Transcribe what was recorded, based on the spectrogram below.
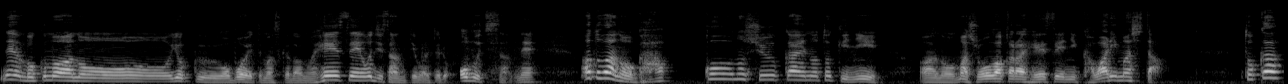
で、僕もあの、よく覚えてますけど、あの、平成おじさんって言われてる小渕さんね。あとは、あの、学校の集会の時に、あの、まあ、昭和から平成に変わりました。とか、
